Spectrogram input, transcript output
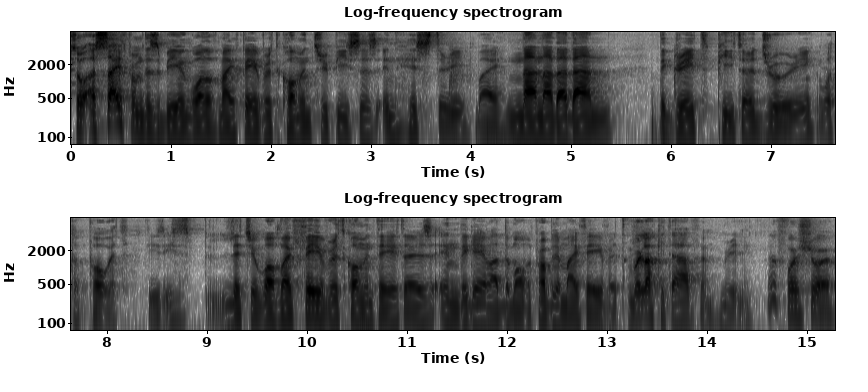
So aside from this being one of my favorite commentary pieces in history by Nana Dadan, the great Peter Drury, What a poet. He's, he's literally one of my favorite commentators in the game at the moment, probably my favorite. We're lucky to have him, really. Yeah, for sure,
